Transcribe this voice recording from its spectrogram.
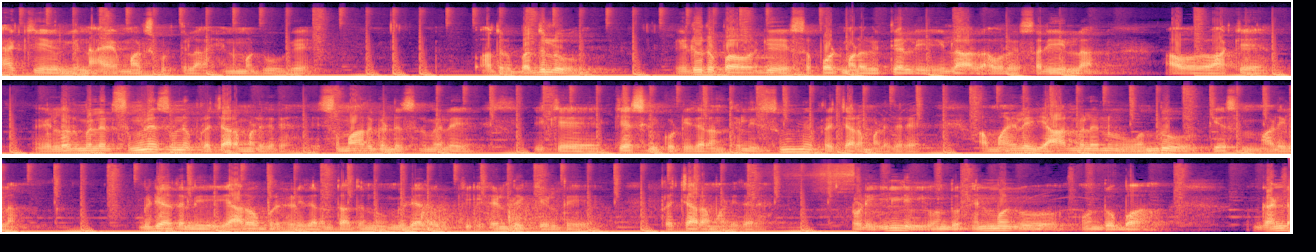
ಯಾಕೆ ಇವರಿಗೆ ನ್ಯಾಯ ಮಾಡಿಸ್ಕೊಡ್ತಿಲ್ಲ ಹೆಣ್ಮಗುಗೆ ಅದ್ರ ಬದಲು ಯಡಿಯೂರಪ್ಪ ಅವ್ರಿಗೆ ಸಪೋರ್ಟ್ ಮಾಡೋ ರೀತಿಯಲ್ಲಿ ಇಲ್ಲ, ಅವರು ಸರಿ ಇಲ್ಲ. ಅವರು ಆಕೆ ಎಲ್ಲರ ಮೇಲೆ ಸುಮ್ಮನೆ ಸುಮ್ಮನೆ ಪ್ರಚಾರ ಮಾಡಿದ್ದಾರೆ. ಸುಮಾರು ಗಂಡಸರ ಮೇಲೆ ಈಕೆ ಕೇಸ್ಗಳು ಕೊಟ್ಟಿದ್ದಾರೆ ಅಂಥೇಳಿ ಸುಮ್ಮನೆ ಪ್ರಚಾರ ಮಾಡಿದ್ದಾರೆ. ಆ ಮಹಿಳೆ ಯಾರ ಮೇಲೂ ಒಂದು ಕೇಸ್ ಮಾಡಿಲ್ಲ. ಮೀಡಿಯಾದಲ್ಲಿ ಯಾರೋ ಒಬ್ಬರು ಹೇಳಿದ್ದಾರೆ ಅಂತ ಅದನ್ನು ಮೀಡಿಯಾದವರು ಹೇಳದೆ ಕೇಳದೆ ಪ್ರಚಾರ ಮಾಡಿದ್ದಾರೆ. ನೋಡಿ, ಇಲ್ಲಿ ಒಂದು ಹೆಣ್ಮಗು, ಒಂದೊಬ್ಬ ಗಂಡ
